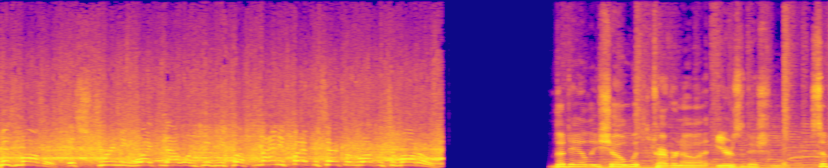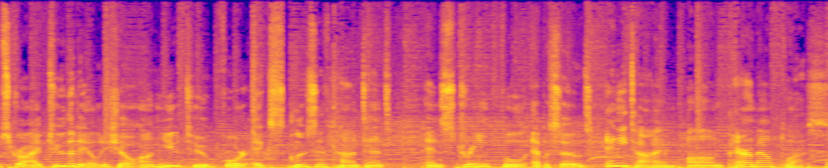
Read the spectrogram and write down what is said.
Ms. Marvel is streaming right now on Disney Plus. 95% on Rotten Tomatoes. The Daily Show with Trevor Noah, Ears Edition. Subscribe to The Daily Show on YouTube for exclusive content and stream full episodes anytime on Paramount Plus.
